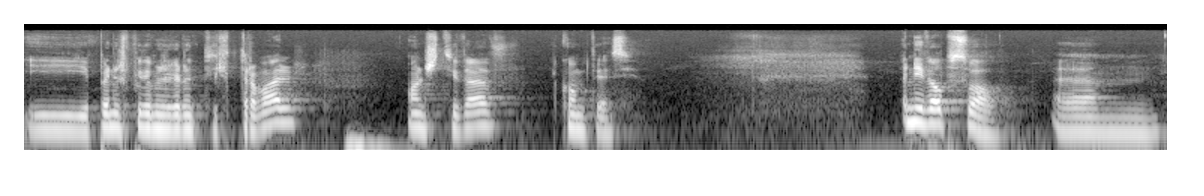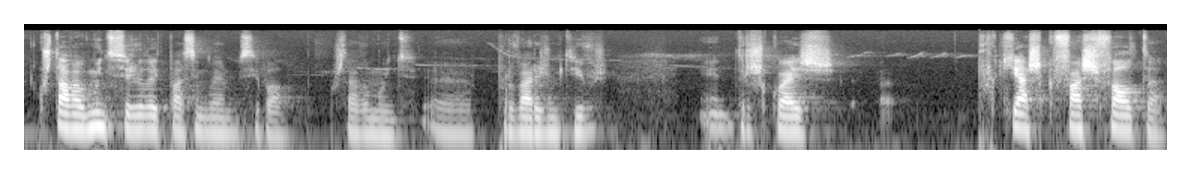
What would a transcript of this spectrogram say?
e apenas podemos garantir trabalho, honestidade e competência. A nível pessoal, hum, gostava muito de ser eleito para a Assembleia Municipal. Gostava muito, eh, por vários motivos, entre os quais, porque acho que faz falta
